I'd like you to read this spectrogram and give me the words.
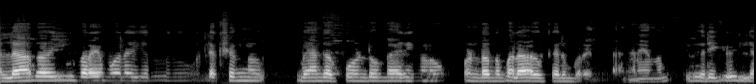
അല്ലാതെ ഈ പറയും പോലെ ലക്ഷങ്ങൾ ബാങ്ക് അക്കൗണ്ടും കാര്യങ്ങളും ഉണ്ടെന്ന് പല ആൾക്കാരും പറയുന്നുണ്ട്. അങ്ങനെയൊന്നും ഇതുവരെയ്ക്കും ഇല്ല.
